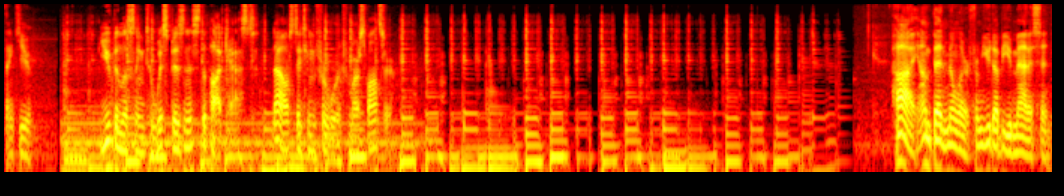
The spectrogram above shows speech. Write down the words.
Thank you. You've been listening to WIS Business, the podcast. Now, stay tuned for a word from our sponsor. Hi, I'm Ben Miller from UW Madison,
